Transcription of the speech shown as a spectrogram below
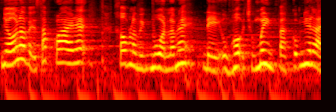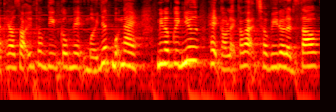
Nhớ là phải subscribe đấy. Không là mình buồn lắm đấy. Để ủng hộ chúng mình và cũng như là theo dõi những thông tin công nghệ mới nhất mỗi ngày. Mình là Quỳnh Như. Hẹn gặp lại các bạn trong video lần sau.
